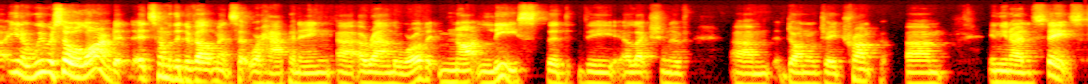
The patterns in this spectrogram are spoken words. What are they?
uh, you know, we were so alarmed at, at, some of the developments that were happening uh, around the world, not least the the election of um, Donald J. Trump um, in the United States,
